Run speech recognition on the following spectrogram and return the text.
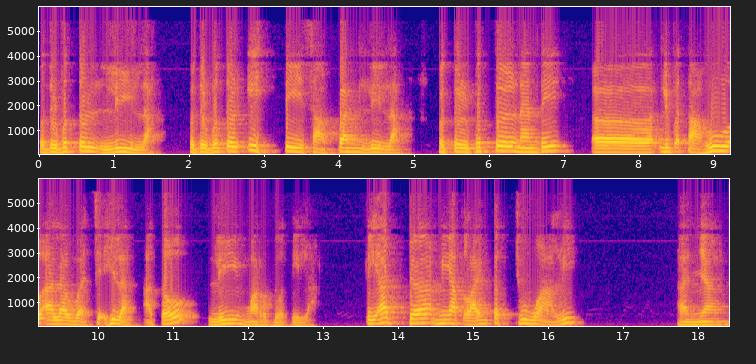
Betul-betul lillah. Betul-betul ih ihtisaban lillah. Betul-betul nanti uh, lipat tahu ala wajihillah atau li mardotillah. Tiada niat lain kecuali hanya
